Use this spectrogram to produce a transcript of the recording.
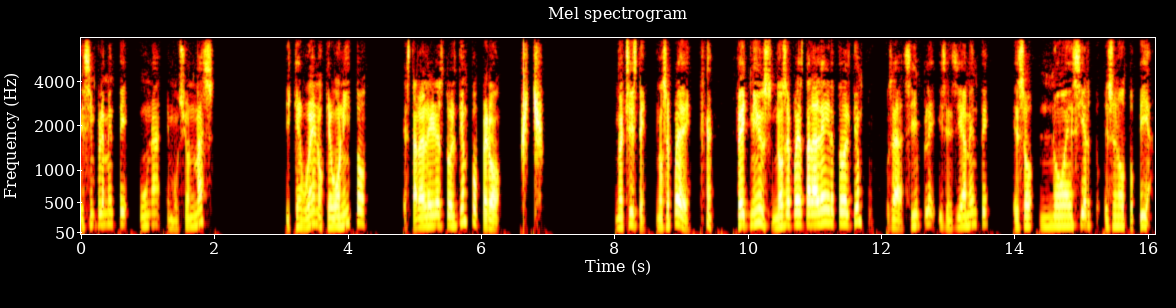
Es simplemente una emoción más. Y qué bueno, qué bonito estar alegres todo el tiempo, pero no existe, no se puede. Fake news, no se puede estar alegre todo el tiempo. O sea, simple y sencillamente, eso no es cierto, es una utopía.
